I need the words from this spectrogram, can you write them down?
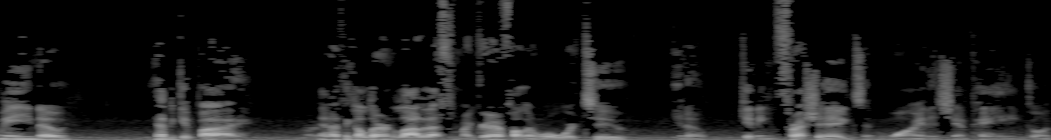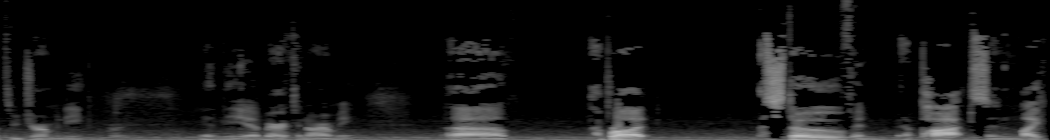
I mean, you know, you had to get by. Right. And I think I learned a lot of that from my grandfather in World War II, you know, getting fresh eggs and wine and champagne going through Germany in the American Army. Uh, I brought a stove and pots and like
